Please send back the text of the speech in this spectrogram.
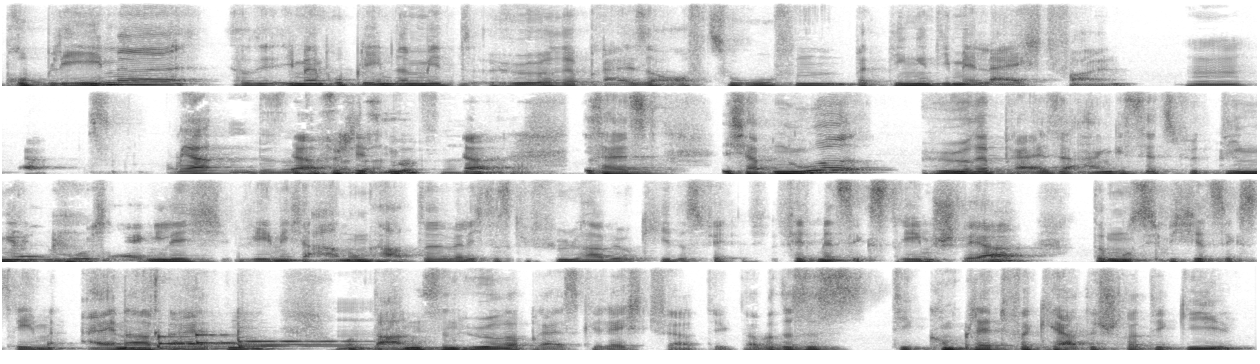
Probleme, also immer ein Problem damit, höhere Preise aufzurufen bei Dingen, die mir leicht fallen. Mhm. Ja. ja, das ist ja, verstehst? Ansatz, ne? ja. Das heißt, ich habe nur höhere Preise angesetzt für Dinge, wo ich eigentlich wenig Ahnung hatte, weil ich das Gefühl habe, okay, das fällt mir jetzt extrem schwer, da muss ich mich jetzt extrem einarbeiten und dann ist ein höherer Preis gerechtfertigt. Aber das ist die komplett verkehrte Strategie.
